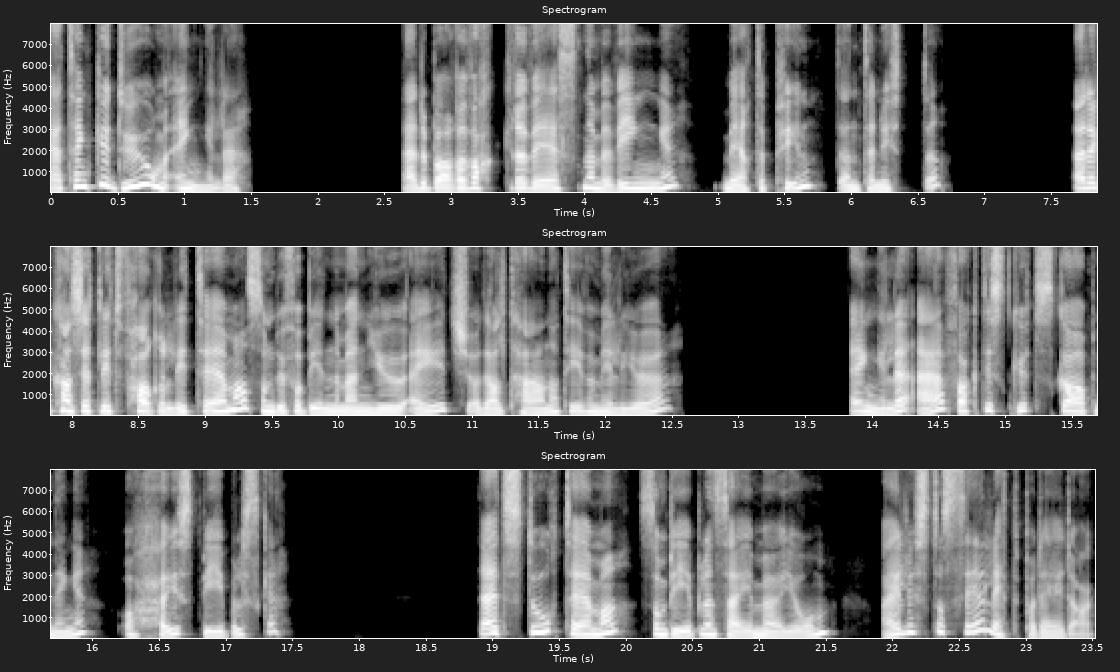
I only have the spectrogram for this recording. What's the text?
Hva tenker du om engler? Er det bare vakre vesener med vinger, mer til pynt enn til nytte? Er det kanskje et litt farlig tema som du forbinder med New Age og det alternative miljøet? Engler er faktisk Guds skapninger og høyst bibelske. Det er et stort tema som Bibelen sier mye om, og jeg har lyst til å se litt på det i dag.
